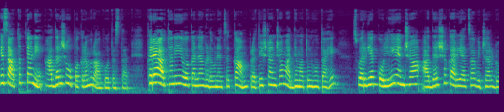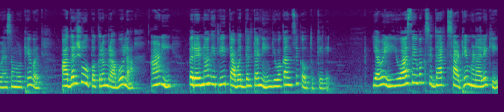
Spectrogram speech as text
हे सातत्याने आदर्श उपक्रम राबवत असतात. खऱ्या अर्थाने युवकांना घडवण्याचं काम प्रतिष्ठानच्या माध्यमातून होत आहे. स्वर्गीय कोल्हे यांच्या आदर्श कार्याचा विचार डोळ्यासमोर ठेवत आदर्श उपक्रम राबवला आणि प्रेरणा घेतली त्याबद्दल त्यांनी युवकांचे कौतुक केले. यावेळी युवासेवक सिद्धार्थ साठे म्हणाले की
